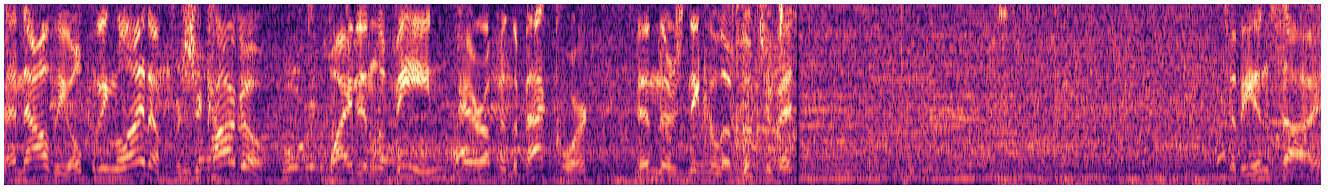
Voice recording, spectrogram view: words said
And now the opening lineup for Chicago. White and LaVine pair up in the backcourt. Then there's Nikola Vucevic. To the inside.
